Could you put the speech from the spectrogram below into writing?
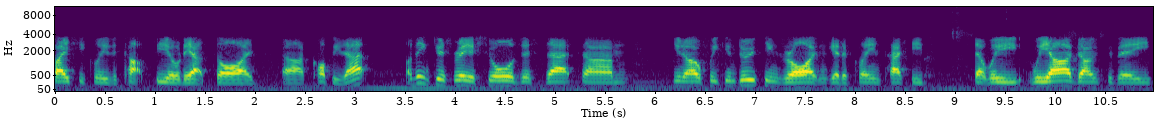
basically the cut field outside, uh, copy that. I think just reassures us that, um, you know, if we can do things right and get a clean passage that we, we are going to be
